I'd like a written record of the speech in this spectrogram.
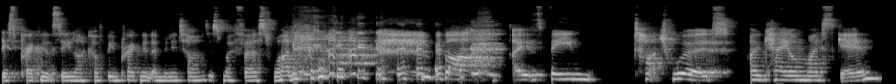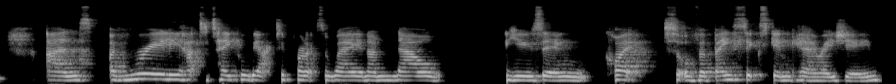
This pregnancy, like I've been pregnant a million times, it's my first one. but it's been touch wood okay on my skin and i've really had to take all the active products away and i'm now using quite sort of a basic skincare regime,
